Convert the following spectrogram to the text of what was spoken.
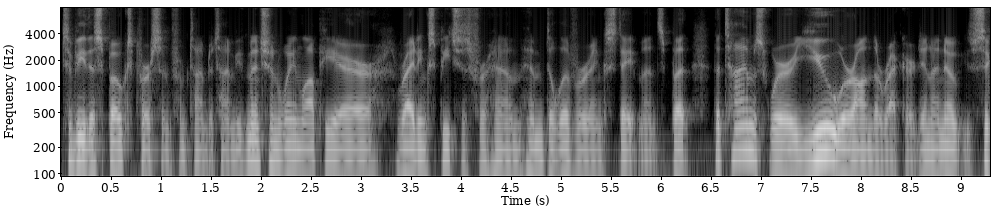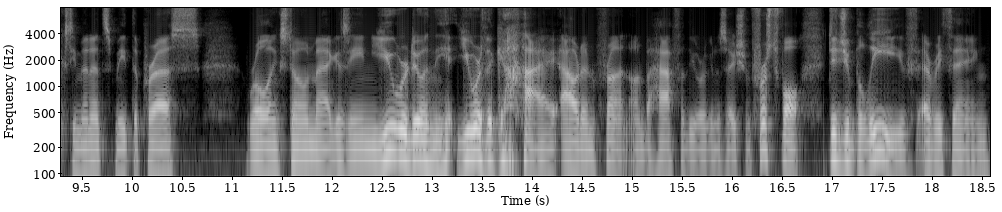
to be the spokesperson from time to time? You've mentioned Wayne LaPierre writing speeches for him, him delivering statements, but the times where you were on the record, and I know 60 Minutes, Meet the Press, Rolling Stone magazine. You were doing the you were the guy out in front on behalf of the organization. First of all, did you believe everything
